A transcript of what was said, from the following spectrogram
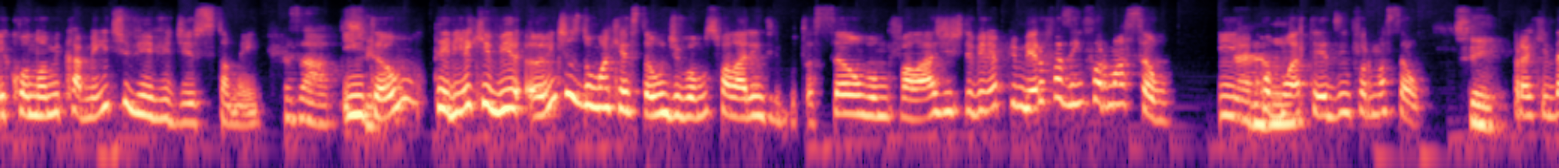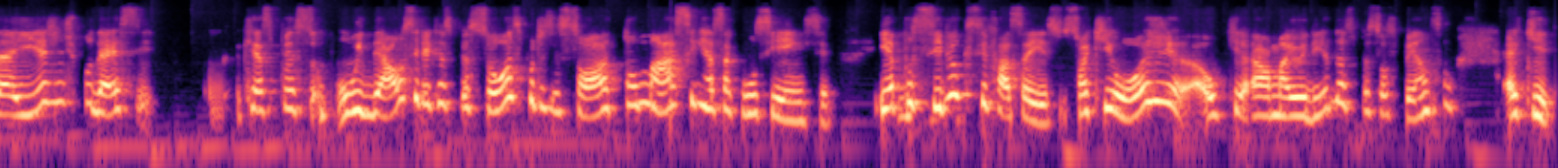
economicamente vive disso também. Exato. Sim. Então, teria que vir antes de uma questão de vamos falar em tributação, vamos falar, a gente deveria primeiro fazer informação e É. combater a desinformação, Sim, para que daí a gente pudesse que as pessoas, o ideal seria que as pessoas por si só tomassem essa consciência. E é possível que se faça isso. Só que hoje o que a maioria das pessoas pensam é que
